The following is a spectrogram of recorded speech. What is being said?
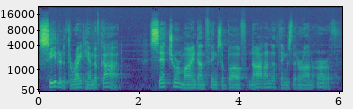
seated at the right hand of God. Set your mind on things above, not on the things that are on earth.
